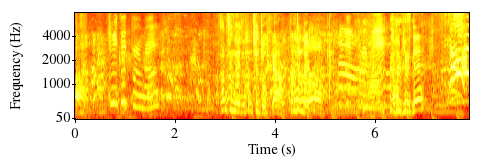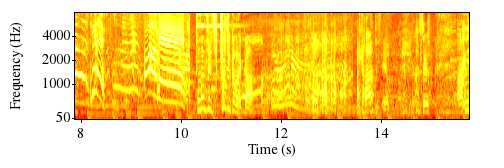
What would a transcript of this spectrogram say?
아. 비슷하네. 삼촌도 해줘 삼촌도. 야 삼촌도. 해. 아, 비슷해? 저 삼촌 시켜줄까 말까? 아 나와주세요. 아 제가 아니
